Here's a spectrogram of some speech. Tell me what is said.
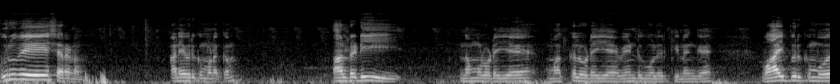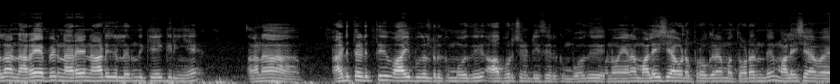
குருவே சரணம். அனைவருக்கும் வணக்கம். ஆல்ரெடி நம்மளுடைய மக்களுடைய வேண்டுகோளிற்கு இணங்க. வாய்ப்பு இருக்கும்போதெல்லாம் நிறைய பேர் நிறைய நாடுகள்லேருந்து கேட்குறீங்க ஆனால் அடுத்தடுத்து வாய்ப்புகள் இருக்கும்போது ஆப்பர்ச்சுனிட்டிஸ் இருக்கும்போது ஏன்னா மலேசியாவோட ப்ரோக்ராமை தொடர்ந்து மலேசியாவை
